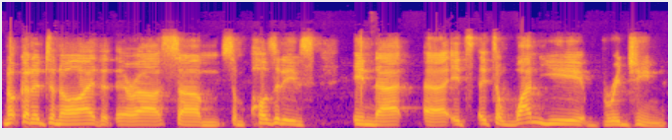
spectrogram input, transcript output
Not going to deny that there are some some positives in that. Uh, it's it's a one year bridging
